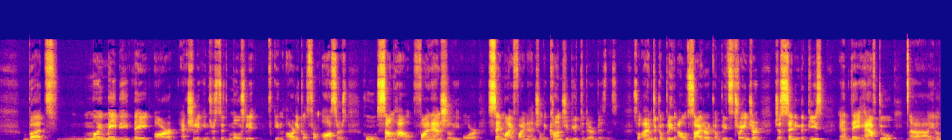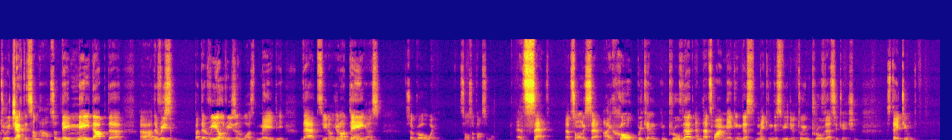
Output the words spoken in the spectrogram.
but maybe they are actually interested mostly in articles from authors who somehow financially or semi-financially contribute to their business. So I'm the complete outsider, complete stranger, just sending the piece, and they have to, uh, you know, to reject it somehow. So they made up the uh, the reason, but the real reason was maybe that you know you're not paying us, so go away. It's also possible. It's sad. That's only sad. I hope we can improve that, and that's why I'm making this making this video to improve that situation. Stay tuned.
